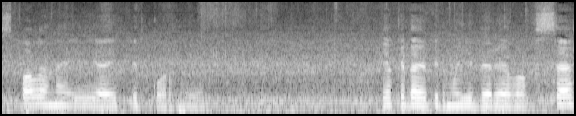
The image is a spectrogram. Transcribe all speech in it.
спалене і я їх підкормлюю. Я кидаю під мої дерева все,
